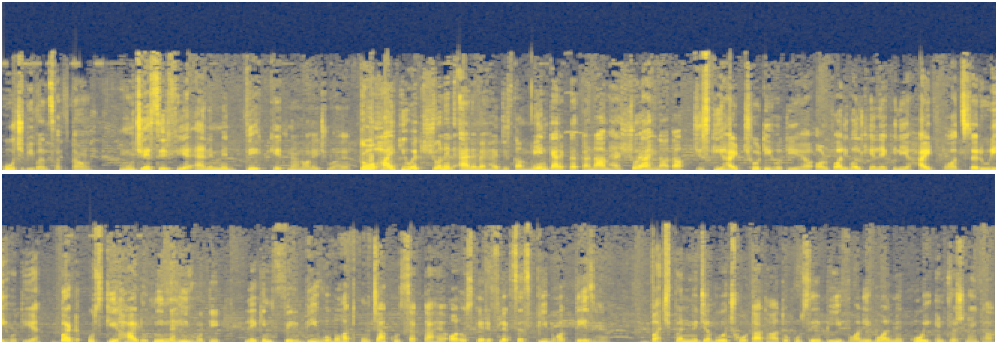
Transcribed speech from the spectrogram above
कोच भी बन सकता हूँ। मुझे सिर्फ़ ये एनिमे देख के इतना नॉलेज हुआ है। तो हाई क्यू एक शोनेन एनिमे है, जिसका मेन कैरेक्टर का नाम है शोया हिनाता जिसकी हाइट छोटी होती है और वॉलीबॉल खेलने के लिए हाइट बहुत ज़रूरी होती है। बट उसकी हाइट उतनी नहीं होती, लेकिन फिर भी वो बहुत ऊँचा कूद सकता है और उसके रिफ्लेक्सेस भी बहुत तेज हैं। बचपन में जब वो छोटा था तो उसे भी वॉलीबॉल में कोई इंटरेस्ट नहीं था।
